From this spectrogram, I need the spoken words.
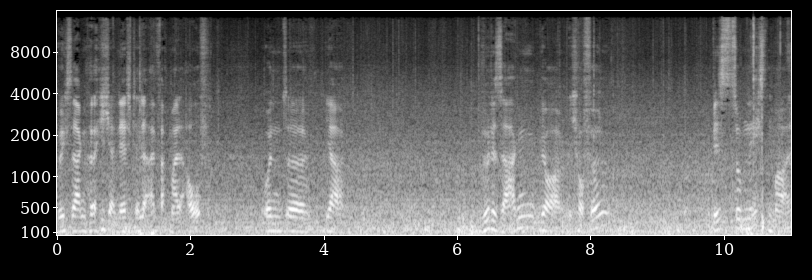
würde ich sagen, höre ich an der Stelle einfach mal auf. Und äh, ja, würde sagen, ja, ich hoffe, bis zum nächsten Mal.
